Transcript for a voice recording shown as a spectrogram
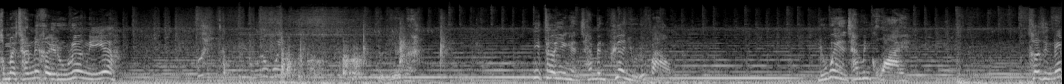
ทำไมฉันไม่เคยรู้เรื่องนี้อะเดี๋ยวนะ นี่เธอยังเห็นฉันเป็นเพื่อนอยู่หรือเปล่า หรือว่าเห็นฉันเป็นควาย เธอถึงได้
